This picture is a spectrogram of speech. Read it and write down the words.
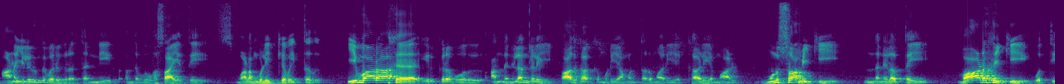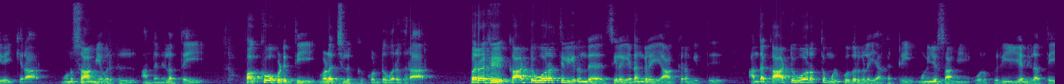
அணையிலிருந்து வருகிற தண்ணீர் அந்த விவசாயத்தை வளங்குளிக்க வைத்தது. இவ்வாறாக இருக்கிற போது அந்த நிலங்களை பாதுகாக்க முடியாமல் தடுமாறிய காளியம்மாள் முனுசாமிக்கு இந்த நிலத்தை வாடகைக்கு ஒத்தி வைக்கிறார். முனுசாமி அவர்கள் அந்த நிலத்தை பக்குவப்படுத்தி விளைச்சலுக்கு கொண்டு வருகிறார். பிறகு காட்டு ஓரத்தில் இருந்த சில இடங்களை ஆக்கிரமித்து அந்த காட்டு ஓரத்து முள்புதர்களை அகற்றி முனியசாமி ஒரு பெரிய நிலத்தை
